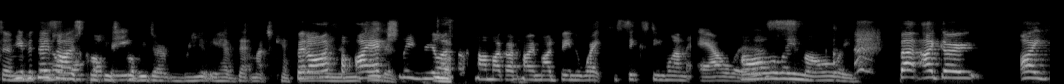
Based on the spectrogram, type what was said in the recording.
some. Yeah, but those iced coffees coffee. probably don't really have that much caffeine. But I, them, I actually realized by the time I got home, I'd been awake for 61 hours. Holy moly! but I go. I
